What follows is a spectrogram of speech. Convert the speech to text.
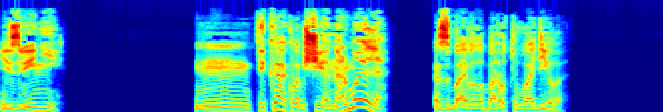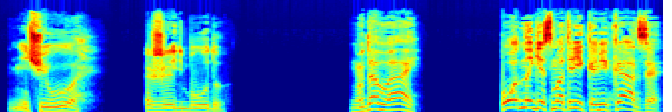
Извини. «М -м, ты как вообще, нормально?» Сбавил обороты водила. «Ничего, жить буду». «Ну давай. Под ноги смотри, камикадзе!»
